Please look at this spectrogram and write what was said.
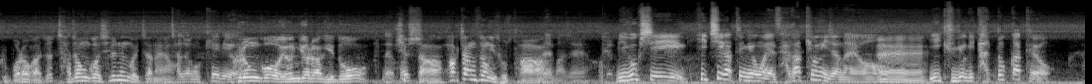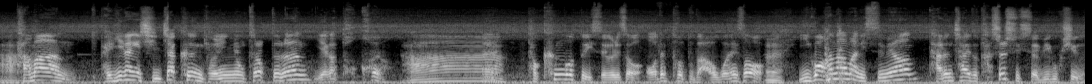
그 뭐라고 하죠? 자전거 실는 거 있잖아요. 자전거 캐리어. 그런 거 연결하기도 네, 훨씬. 쉽다. 확장성이 좋다. 네, 맞아요. 미국식 히치 같은 경우에 사각형이잖아요. 예, 예, 예. 이 규격이 다 똑같아요. 아. 다만 배기량이 진짜 큰 견인용 트럭들은 얘가 더 커요. 아. 더 큰 것도 있어요. 그래서 어댑터도 나오고 해서 네. 이거 하나만 있으면 다른 차에도 다 쓸 수 있어요. 미국식은.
